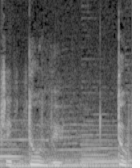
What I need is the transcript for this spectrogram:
J'ai tout vu, tout.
